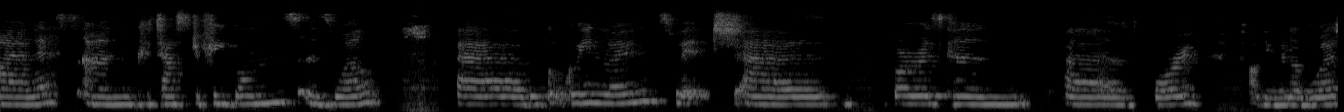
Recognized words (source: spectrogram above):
ILS and catastrophe bonds as well. Uh, we've got green loans, which uh, borrowers can uh, borrow can't think of another word.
